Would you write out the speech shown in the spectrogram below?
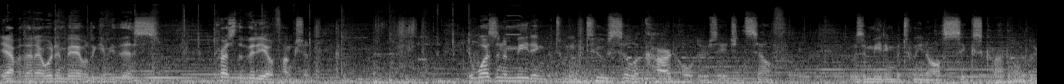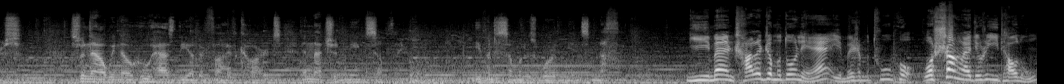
Yeah, but then I wouldn't be able to give you this. Press the video function. It wasn't a meeting between two Scylla cardholders, Agent Self. It was a meeting between all six cardholders. So now we know who has the other five cards, and that should mean something. Even to someone whose word means nothing. 你们查了这么多年也没什么突破，我上来就是一条龙，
